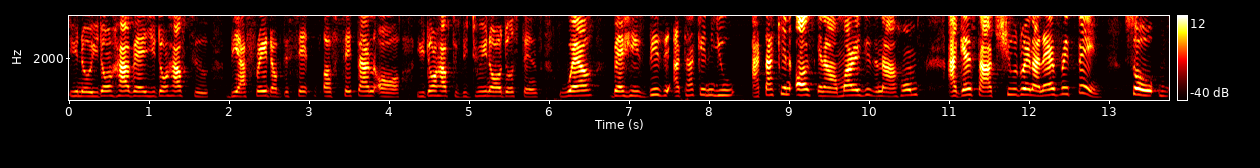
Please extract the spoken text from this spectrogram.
you know, you don't have you don't have to be afraid of the set, of Satan, or you don't have to be doing all those things. Well, but he's busy attacking you, attacking us in our marriages, in our homes, against our children and everything. So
